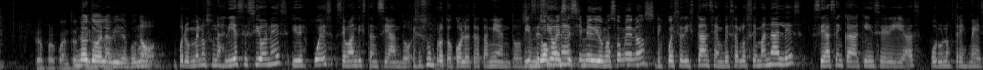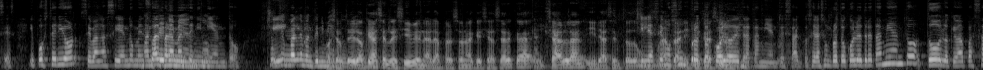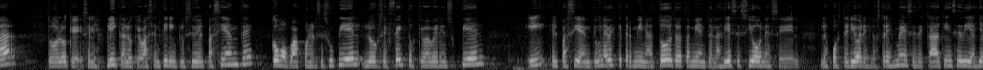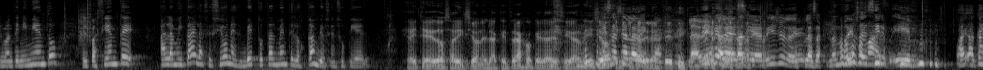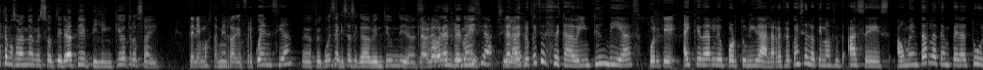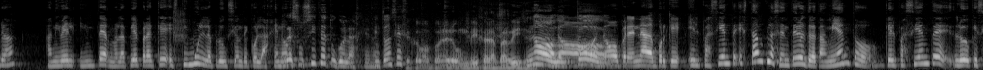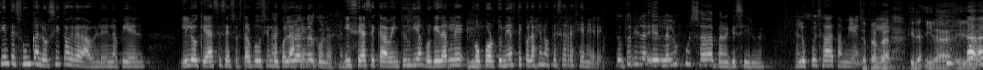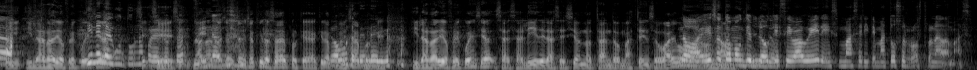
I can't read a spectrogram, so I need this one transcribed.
¿Pero por cuánto no tiempo? No toda la vida, por No, por lo menos unas 10 sesiones y después se van distanciando. Ese es un protocolo de tratamiento. 10 sesiones. Dos meses y medio más o menos. Después se distancian, en vez de ser los semanales, se hacen cada 15 días por unos 3 meses. Y posterior se van haciendo mensual para mantenimiento. Yo estoy mal de mantenimiento. O sea, ustedes lo que hacen, reciben a la persona que se acerca, charlan y le hacen todo un Y le hacemos un protocolo de tratamiento, exacto. Se le hace un protocolo de tratamiento, todo lo que va a pasar, todo lo que se le explica, lo que va a sentir inclusive el paciente, cómo va a ponerse su piel, los efectos que va a haber en su piel y el paciente, una vez que termina todo el tratamiento, las 10 sesiones, el, los posteriores, los 3 meses de cada 15 días y el mantenimiento, el paciente a la mitad de las sesiones ve totalmente los cambios en su piel. Y ahí tiene dos adicciones, la que trajo, que era del cigarrillo, Esa y la, la, de la estética. La deja la del cigarrillo y la desplaza. No nos Vamos a decir, eh, acá estamos hablando de mesoterapia y peeling, ¿qué otros hay? tenemos también radiofrecuencia. Radiofrecuencia que se hace cada 21 días. Claro, la radiofrecuencia, la, radiofrecuencia se hace cada 21 días porque hay que darle oportunidad. La radiofrecuencia lo que nos hace es aumentar la temperatura a nivel interno la piel para que estimule la producción de colágeno. Resucita tu colágeno. Entonces, es como poner un bife a la parrilla. No, doctor. No, no, para nada, porque el paciente es tan placentero el tratamiento que el paciente lo que siente es un calorcito agradable en la piel y lo que hace es eso, estar produciendo colágeno. Y se hace cada 21 días porque hay que darle oportunidad a este colágeno a que se regenere. Doctor, ¿y la, eh, la luz pulsada para qué sirve? La luz pulsada también. Eh, ¿Y, la, y, la, y, la, radiofrecuencia? ¿Tienen algún turno para el doctor? No, no, no, yo, quiero saber, porque quiero aprovechar, porque... ¿Y la radiofrecuencia, salís de la sesión notando más tenso o algo? No, eso toma un tiempo. Lo que se va a ver es más eritematoso el rostro, nada más.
